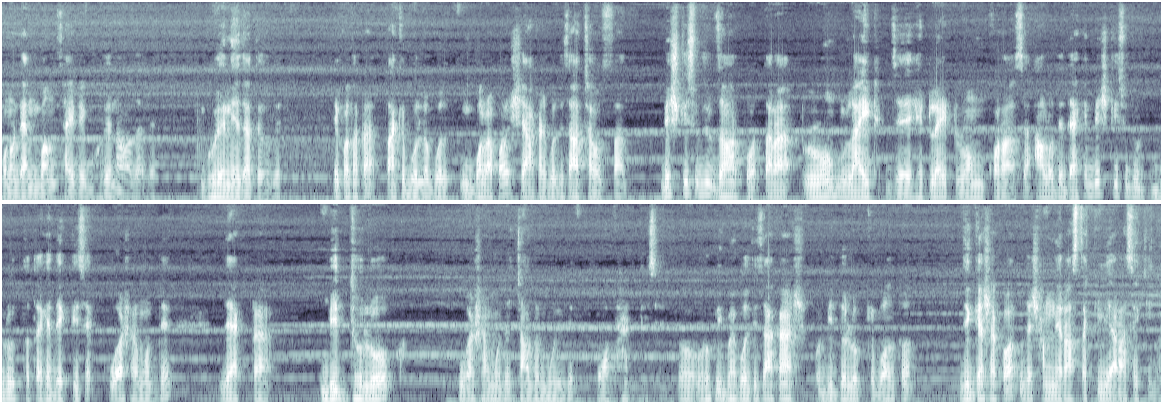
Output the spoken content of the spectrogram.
কোনো ড্যাম বাম সাইডে ঘুরে নেওয়া যাবে? ঘুরে নিয়ে যেতে হবে। এ কথাটা তাকে বলল। বল বলার পর সে আকাশ বলতেছে আচ্ছা ওস্তাদ। বেশ কিছু দূর যাওয়ার পর তারা লং লাইট যে হেডলাইট লং করা আছে আলোতে দেখে বেশ কিছু দূর দূরত্ব থেকে দেখতেছে কুয়াশার মধ্যে যে একটা বৃদ্ধ লোক কুয়াশার মধ্যে চাদর মুড়ি দিয়ে পথ হাঁটতেছে। তো রফিক ভাই বলতেছে, আকাশ ওই বৃদ্ধ লোককে বলতো জিজ্ঞাসা কর যে সামনে রাস্তা ক্লিয়ার আছে কিনা?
